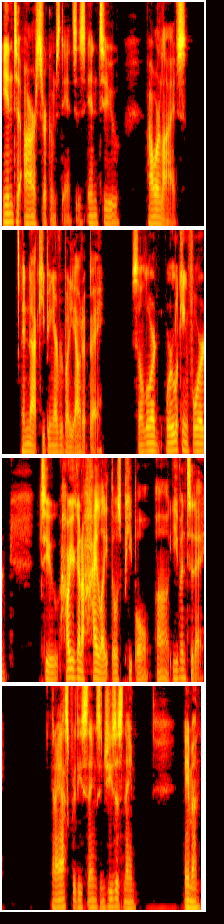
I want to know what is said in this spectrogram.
into our circumstances, into our lives, and not keeping everybody out at bay. So, Lord, we're looking forward to how you're going to highlight those people uh, even today. And I ask for these things in Jesus' name. Amen.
